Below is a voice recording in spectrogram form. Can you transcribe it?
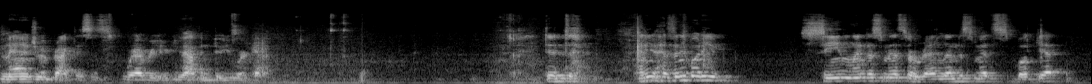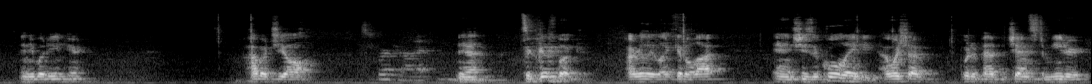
management practices wherever you, you happen to do your work at. Did any, has anybody seen Linda Smith's or read Linda Smith's book yet? Anybody in here? How about y'all? Working on it. Yeah, it's a good book. I really like it a lot, and she's a cool lady. I wish I would have had the chance to meet her.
